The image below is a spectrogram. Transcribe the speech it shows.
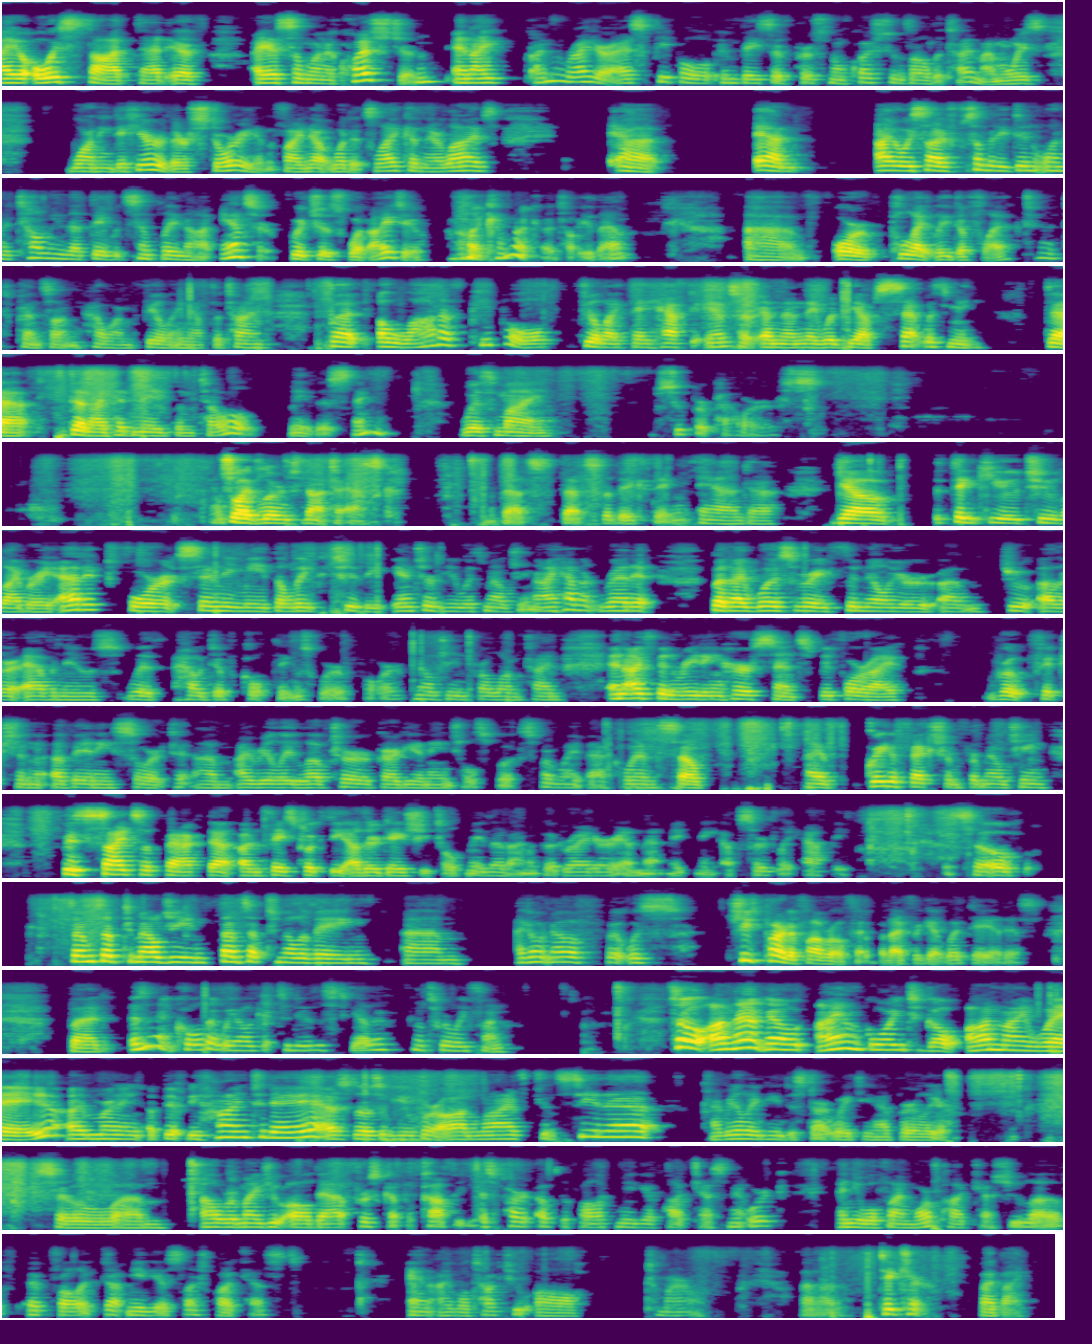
I always thought that if I asked someone a question, and I, I'm a writer, I ask people invasive personal questions all the time. I'm always wanting to hear their story and find out what it's like in their lives. Uh, and I always thought if somebody didn't want to tell me that they would simply not answer, which is what I do. I'm like, I'm not going to tell you that. Uh, or politely deflect. It depends on how I'm feeling at the time. But a lot of people feel like they have to answer, and then they would be upset with me that that I had made them tell me this thing with my superpowers. So I've learned not to ask that's that's the big thing. And uh, yeah, thank you to Library Addict for sending me the link to the interview with Mel I haven't read it, but I was very familiar um, through other avenues with how difficult things were for Mel for a long time. And I've been reading her since before I wrote fiction of any sort. Um, I really loved her Guardian Angels books from way back when. So I have great affection for Meljean, besides the fact that on Facebook the other day she told me that I'm a good writer, and that made me absurdly happy. So, thumbs up to Meljean, thumbs up to Milla Vane. Um, I don't know if it was, she's part of Fab, but I forget what day it is. But isn't it cool that we all get to do this together? It's really fun. So, on that note, I am going to go on my way. I'm running a bit behind today, as those of you who are on live can see that. I really need to start waking up earlier. So, um, I'll remind you all that First Cup of Coffee is part of the Frolic Media Podcast Network, and you will find more podcasts you love at frolic.media slash podcasts. And I will talk to you all tomorrow. Uh, take care. Bye bye.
